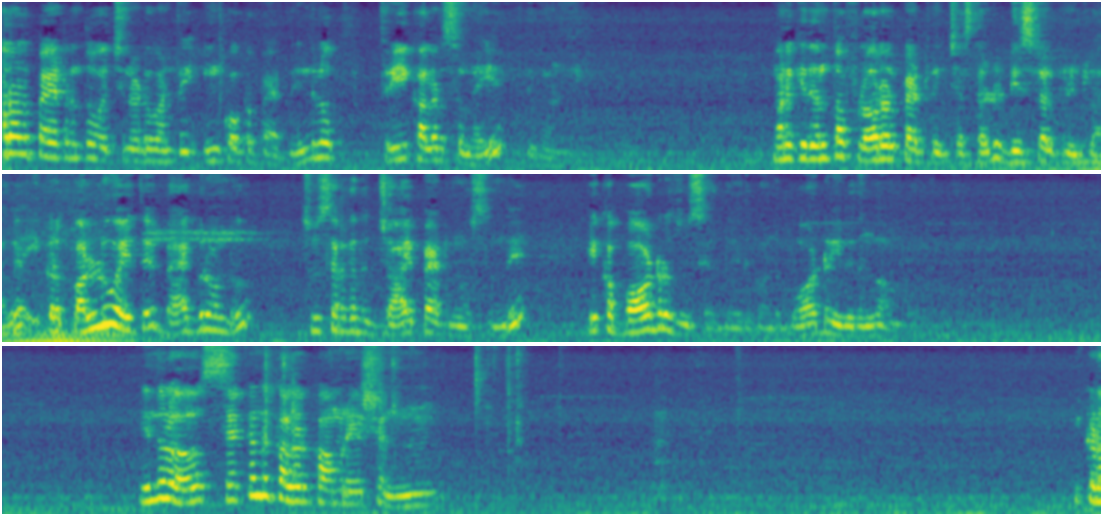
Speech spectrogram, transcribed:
ఫ్లోరల్ ప్యాటర్న్తో వచ్చినటువంటి ఇంకొక ప్యాటర్న్ ఇందులో త్రీ కలర్స్ ఉన్నాయి. ఇదిగోండి. మనకి ఇదంతా ఫ్లోరల్ ప్యాటర్న్ ఇచ్చేస్తాడు డిజిటల్ ప్రింట్ లాగా. ఇక్కడ పళ్ళు అయితే బ్యాక్గ్రౌండ్ చూసారు కదా జాయ్ ప్యాటర్న్ వస్తుంది. ఇక బార్డర్ చూసేద్దాం. ఇదిగోండి బార్డర్ ఈ విధంగా ఉంటుంది. ఇందులో సెకండ్ కలర్ కాంబినేషన్ ఇక్కడ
